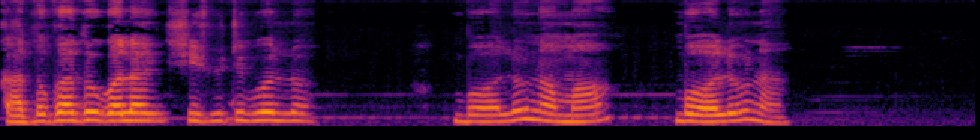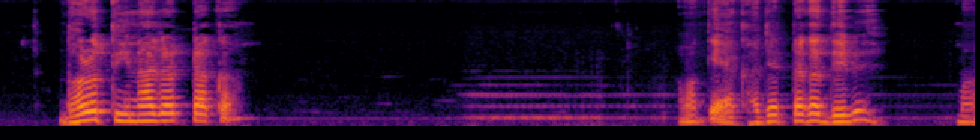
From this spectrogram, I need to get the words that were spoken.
কাঁদো কাঁদো গলায় শিশুটি বলল, বলো না মা, বলো না। ধরো তিন হাজার টাকা আমাকে এক হাজার টাকা দেবে? মা,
